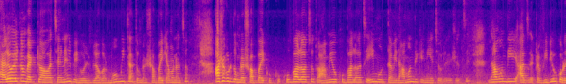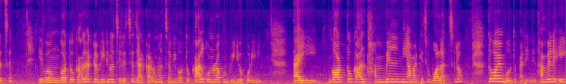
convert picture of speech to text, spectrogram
Hello welcome back to our channel Bengal blogger Moumita তোমরা সবাই কেমন আছো? আশা করি তোমরা সবাই খুব খুব খুব ভালো আছো। তো আমিও খুব ভালো আছি। এই মুহূর্তে আমি ধামনদিকে নিয়ে চলে এসেছি। ধামনদি আজ একটা ভিডিও করেছে এবং গতকাল একটা ভিডিও ছেড়েছে। যার কারণ হচ্ছে আমি গতকাল কোনো রকম ভিডিও করিনি। তাই গতকাল থাম্বেল নিয়ে আমার কিছু বলার ছিল। তবু আমি বলতে পারিনি। থাম্বেলে এই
